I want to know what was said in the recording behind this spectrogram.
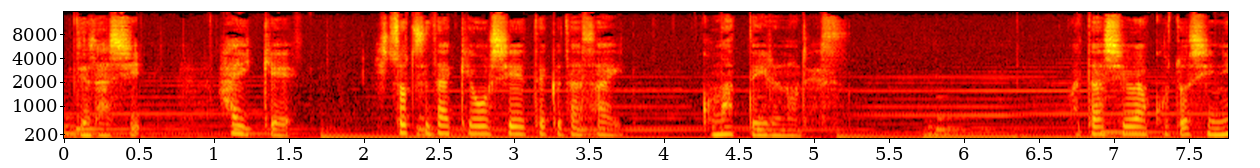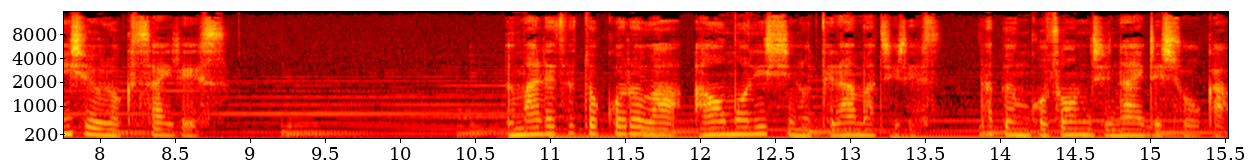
出だし背景一つだけ教えてください。困っているのです。私は今年26歳です。生まれたところは青森市の寺町です。多分ご存知ないでしょうか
